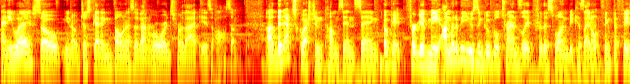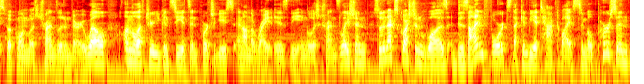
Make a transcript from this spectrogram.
anyway so you know just getting bonus event rewards for that is awesome. Uh, the next question comes in saying okay forgive me I'm going to be using Google Translate for this one because I don't think the Facebook one was translated very well. On the left here you can see it's in Portuguese and on the right is the English translation. So the next question was design forts that can be attacked by a single person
